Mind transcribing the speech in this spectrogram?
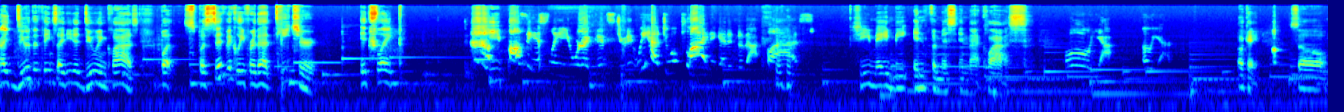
I do the things I need to do in class. But specifically for that teacher, it's like. He, Obviously, you were a good student. We had to apply to get into that class. she made me infamous in that class. oh, yeah. Oh, yeah. Okay, so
